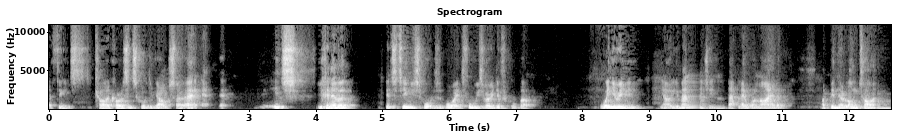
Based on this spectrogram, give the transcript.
I think it's Carlo Corazzin scored the goal. So uh, it's you can never against a team you support as a boy. It's always very difficult, but when you're in, you know, you're managing that level, and I had a, I've been there a long time.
